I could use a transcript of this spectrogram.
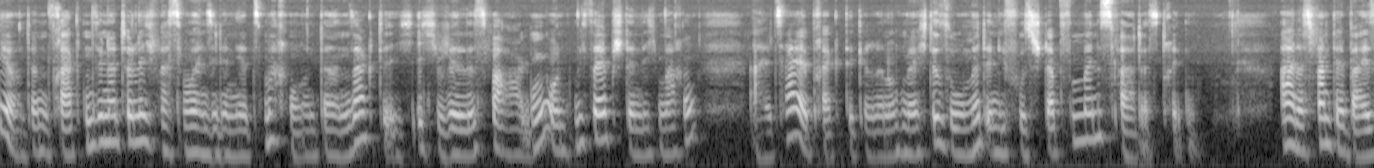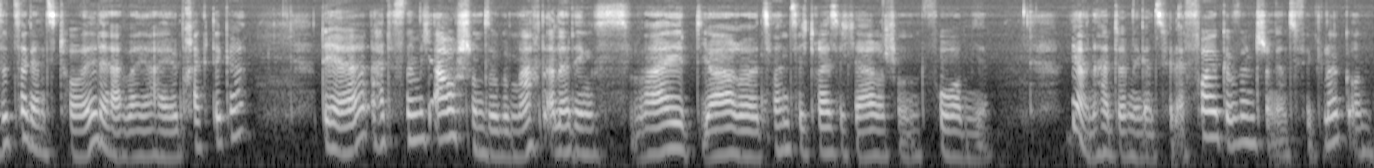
Ja, und dann fragten sie natürlich, was wollen Sie denn jetzt machen? Und dann sagte ich, ich will es wagen und mich selbstständig machen als Heilpraktikerin und möchte somit in die Fußstapfen meines Vaters treten. Ah, das fand der Beisitzer ganz toll, der war ja Heilpraktiker. Der hat es nämlich auch schon so gemacht, allerdings weit Jahre, 20, 30 Jahre schon vor mir. Ja, dann hat er mir ganz viel Erfolg gewünscht und ganz viel Glück. Und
